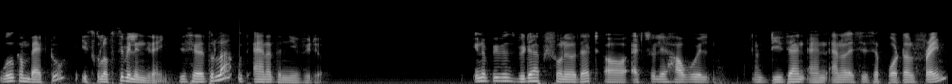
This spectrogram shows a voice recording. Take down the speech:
Welcome back to School of Civil Engineering. This is Ayatullah with another new video. In a previous video, I have shown you that uh, actually how we'll design and analyze a portal frame,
